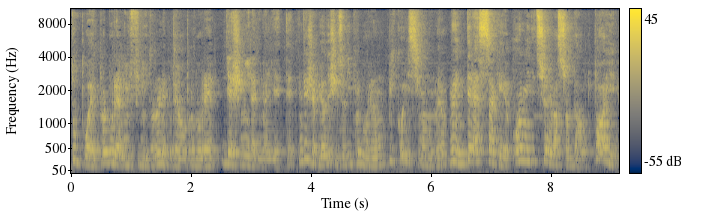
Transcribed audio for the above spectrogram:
tu puoi produrre all'infinito, noi ne potevamo produrre 10.000 di magliette, invece abbiamo deciso di produrre un piccolissimo numero. Noi interessa che ogni edizione va sold out, poi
